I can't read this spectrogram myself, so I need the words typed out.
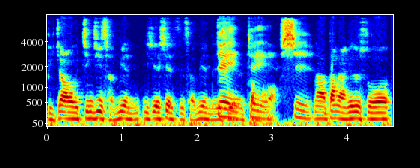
比较经济层面、一些现实层面的一些状况。是，那当然就是说，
